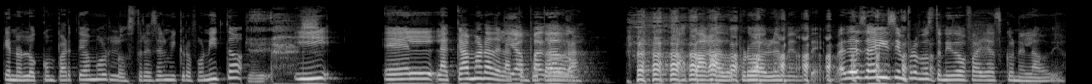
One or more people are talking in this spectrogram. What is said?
que nos lo compartíamos los tres el microfonito y el, la cámara de la Y computadora. Apagado. Probablemente. Desde ahí siempre hemos tenido fallas con el audio.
